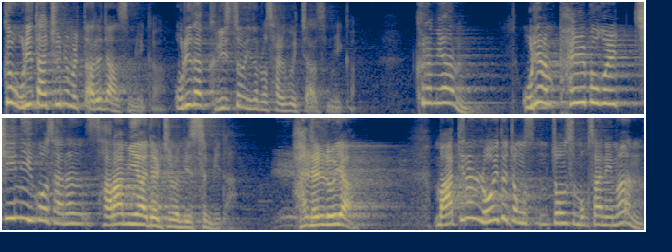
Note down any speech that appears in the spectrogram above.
그럼 우리 다 주님을 따르지 않습니까? 우리 다 그리스도인으로 살고 있지 않습니까? 그러면 우리는 팔복을 지니고 사는 사람이어야 될 줄로 믿습니다. 할렐루야. 마틴 로이드 존스 목사님은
